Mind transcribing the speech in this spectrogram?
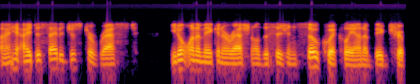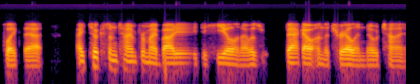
I, I decided just to rest you don't want to make an irrational decision so quickly on a big trip like that. I took some time for my body to heal, and I was back out on the trail in no time.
